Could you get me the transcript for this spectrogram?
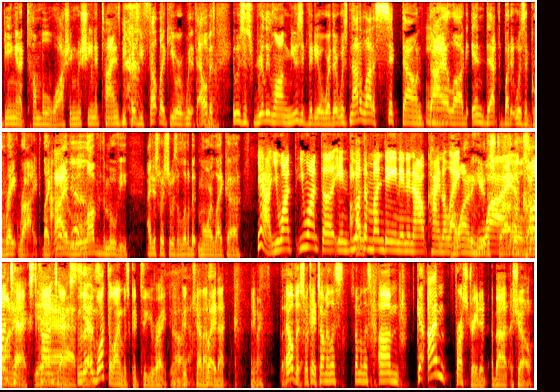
being in a tumble washing machine at times because you felt like you were with Elvis. It was this really long music video where there was not a lot of sit down Yeah. dialogue in depth, but it was a great ride. Like I- I yeah. loved the movie. I just wish it was a little bit more like a. Yeah, you want you want the in, you want the mundane in and out kind of like. I wanted to hear the struggle. The context, Yes, context. yes. And Walk the Line was good too. You're right. Oh, good yeah. shout out for that. Anyway, Elvis. Okay, it's on my list. It's on my list. Um, I'm frustrated about a show.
